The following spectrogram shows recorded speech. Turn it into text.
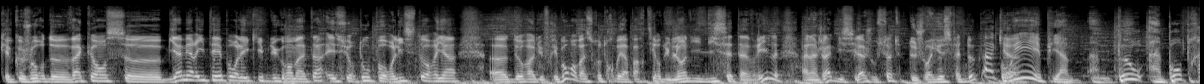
Quelques jours de vacances euh, bien méritées pour l'équipe du Grand Matin et surtout pour l'historien euh, de Radio Fribourg. On va se retrouver à partir du lundi 17 avril. Alain-Jacques, d'ici là, je vous souhaite de joyeuses fêtes de Pâques. Oui, et puis un, un beau, un beau printemps.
